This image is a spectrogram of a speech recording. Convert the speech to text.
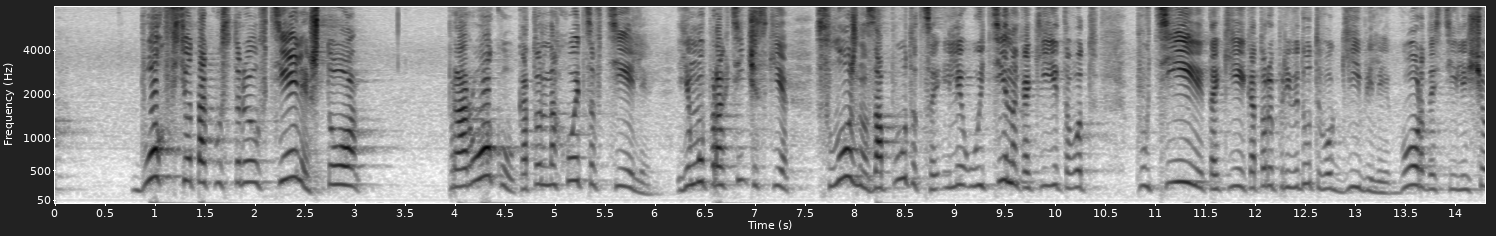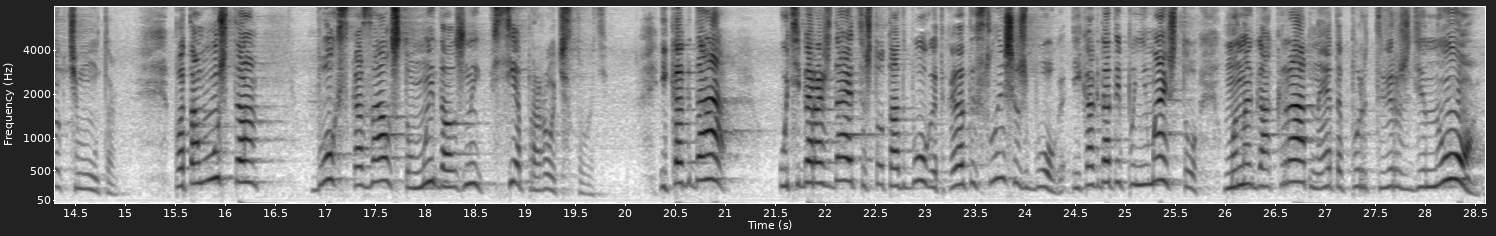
Бог все так устроил в теле, что пророку, который находится в теле, ему практически сложно запутаться или уйти на какие-то вот пути такие, которые приведут его к гибели, гордости или еще к чему-то. Потому что Бог сказал, что мы должны все пророчествовать. И когда у тебя рождается что-то от Бога, это когда ты слышишь Бога, и когда ты понимаешь, что многократно это подтверждено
